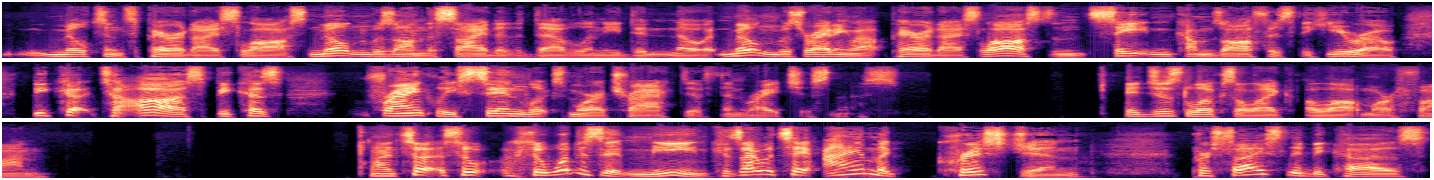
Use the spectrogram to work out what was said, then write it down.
Milton's Paradise Lost? Milton was on the side of the devil and he didn't know it. Milton was writing about Paradise Lost, and Satan comes off as the hero because to us because frankly sin looks more attractive than righteousness. It just looks like a lot more fun. And so, so, so, what does it mean? Because I would say I am a Christian precisely because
